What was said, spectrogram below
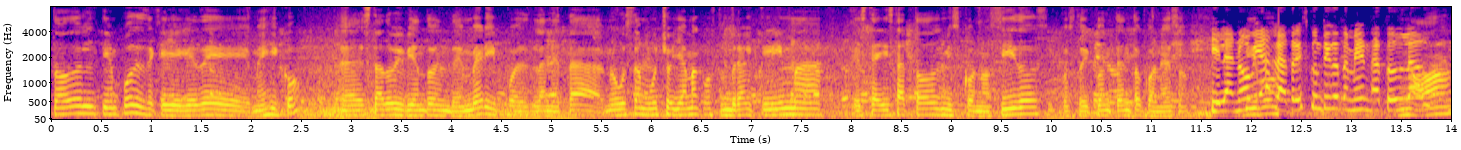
todo el tiempo desde que llegué de México. He estado viviendo en Denver y pues la neta me gusta mucho, ya me acostumbré al clima, este, ahí está todos mis conocidos y pues estoy contento con eso. ¿Y la novia Vivo- la traes contigo también a todos No, lados?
